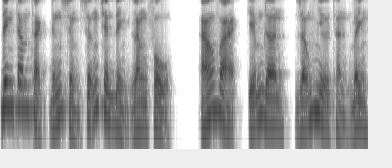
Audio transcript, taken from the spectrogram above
Đinh Tam Thạch đứng sừng sững trên đỉnh lăng phủ, áo vải, kiếm đơn, giống như thần binh.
